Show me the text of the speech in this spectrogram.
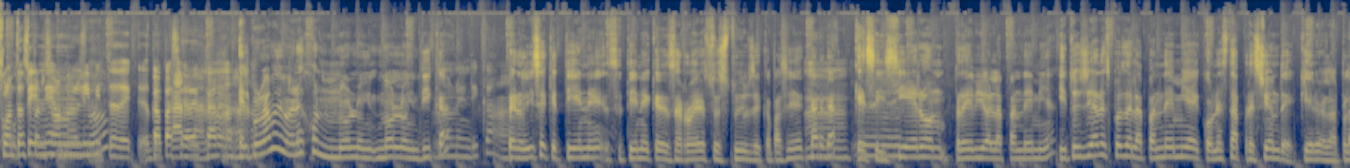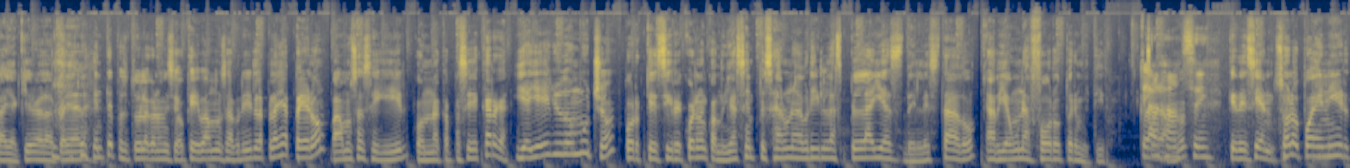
¿Cuántas tiene personas, un no? límite de, de Capacidad de carga. El programa de manejo no lo, no lo indica. ¿No lo indica? Ah. Pero dice que tiene, se tiene que desarrollar estos estudios de capacidad de carga Ujú. que se hicieron previo a la pandemia. Y entonces ya después de la pandemia y con esta presión de quiero ir a la playa, quiero ir a la playa de la gente, pues entonces la economía dice, ok, vamos a abrir la playa, pero vamos a seguir con una capacidad de carga. Y ahí ayudó mucho porque si recuerdan, cuando ya se empezaron a abrir las playas del estado, había un aforo permitido. Claro. Ajá, ¿no? sí. Que decían, solo pueden ir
